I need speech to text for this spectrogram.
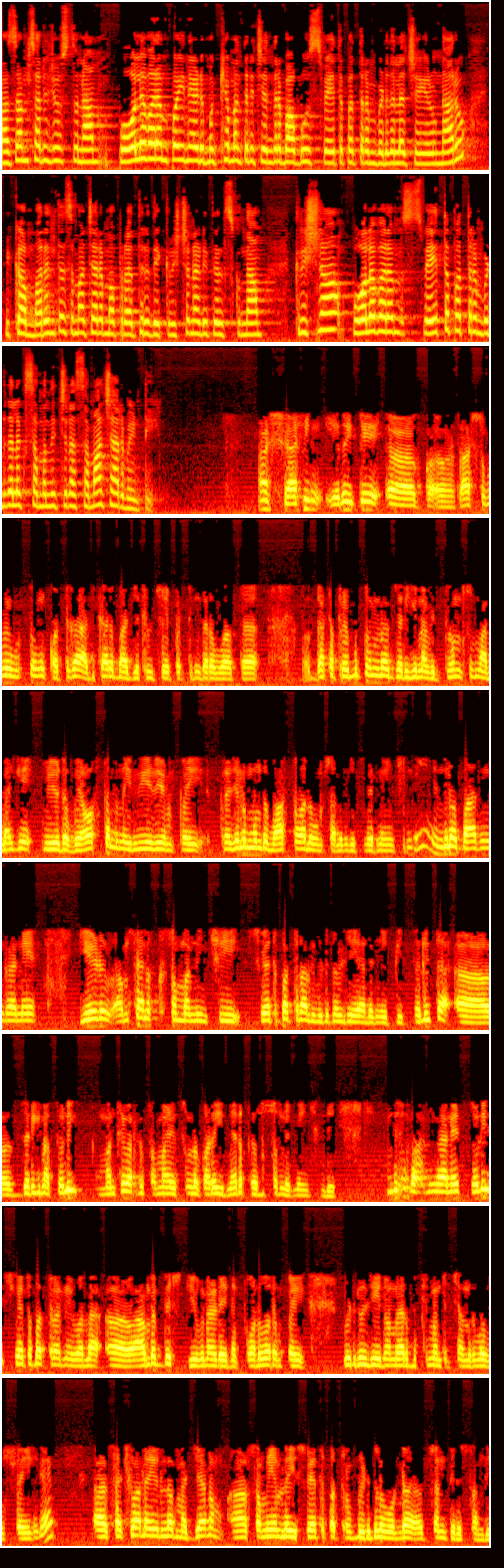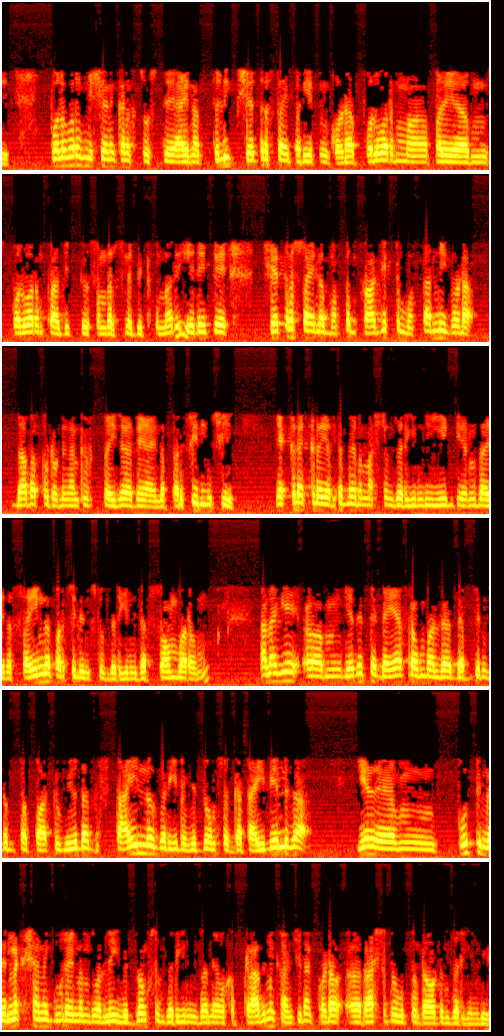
తాజాంశాన్ని చూస్తున్నాం. పోలవరంపై నేడు ముఖ్యమంత్రి చంద్రబాబు శ్వేతపత్రం విడుదల చేయనున్నారు. ఇక మరింత సమాచారం మా ప్రతినిధి కృష్ణ అడిగి తెలుసుకుందాం. కృష్ణ పోలవరం శ్వేతపత్రం విడుదలకు సంబంధించిన సమాచారం ఏంటి? షాహిన్ ఏదైతే రాష్ట్ర ప్రభుత్వం కొత్తగా అధికార బాధ్యతలు చేపట్టిన తర్వాత గత ప్రభుత్వంలో జరిగిన విధ్వంసం అలాగే వివిధ వ్యవస్థల నిర్వీర్యంపై ప్రజల ముందు వాస్తవాలు ఉంచాలని చెప్పి నిర్ణయించింది. ఇందులో భాగంగానే ఏడు అంశాలకు సంబంధించి శ్వేతపత్రాలు విడుదల చేయాలని చెప్పి తొలిత జరిగిన తొలి మంత్రివర్గ సమావేశంలో కూడా ఈ మేర ప్రభుత్వం నిర్ణయించింది. ఇందులో భాగంగానే తొలి శ్వేతపత్రాన్ని వల్ల ఆంధ్రప్రదేశ్ జీవనాడైన పోలవరంపై విడుదల చేయనున్నారు ముఖ్యమంత్రి చంద్రబాబు స్వయంగా. సచివాలయంలో మధ్యాహ్నం ఆ, సమయంలో ఈ శ్వేతపత్రం విడుదల ఉండొచ్చని తెలుస్తుంది. పోలవరం విషయాన్ని కనుక చూస్తే ఆయన తొలి క్షేత్రస్థాయి పర్యటన కూడా పోలవరం పోలవరం ప్రాజెక్టు సందర్శన పెట్టుకున్నారు. ఏదైతే క్షేత్రస్థాయిలో మొత్తం ప్రాజెక్టు మొత్తాన్ని కూడా దాదాపు రెండు గంటలకు పైగానే ఆయన పరిశీలించి ఎక్కడెక్కడ ఎంత మేర నష్టం జరిగింది ఏంటి అన్నది ఆయన స్వయంగా పరిశీలించడం జరిగింది గత సోమవారం. అలాగే ఏదైతే డయాఫ్రామ్ వల్ల దెబ్బతినడంతో పాటు వివిధ స్థాయిల్లో జరిగిన విధ్వంసం గత ఐదేళ్ళుగా పూర్తి నిర్లక్ష్యానికి గురైనందువల్ల ఈ విధ్వంసం జరిగిందనే ఒక ప్రాథమిక అంచనా కూడా రాష్ట్ర ప్రభుత్వం రావడం జరిగింది.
